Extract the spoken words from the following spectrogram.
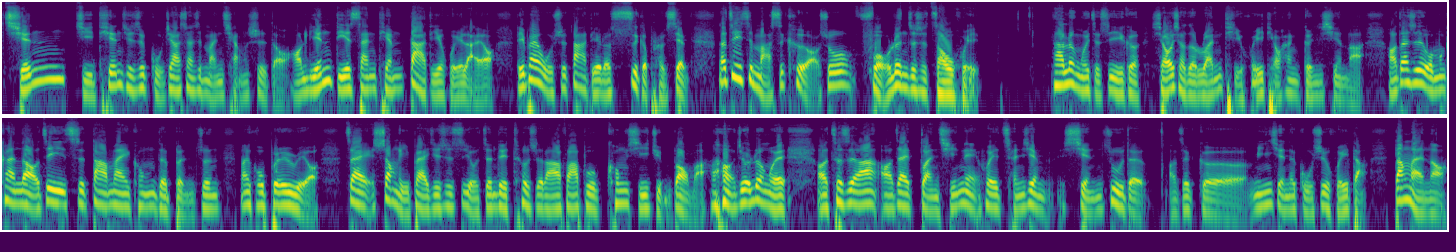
前几天其实股价算是蛮强势的哦，连跌三天大跌回来哦，礼拜五是大跌了四个 percent，那这一次马斯克啊说否认这是召回。他认为只是一个小小的软体回调和更新啦，好，但是我们看到这一次大卖空的本尊 Michael Burry 在上礼拜其实是有针对特斯拉发布空袭警报嘛，哈就认为啊特斯拉啊在短期内会呈现显著的啊这个明显的股市回档。当然呢，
